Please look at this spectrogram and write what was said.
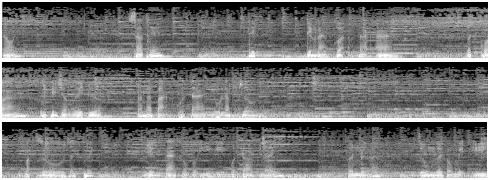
Nói Sao thế? Thích tiểu lam của ta à? Bất quá, không thể cho ngươi được. Đó là bạn của ta nhiều lắm rồi. Mặc dù rất thích, Nhưng ta không có ý nghĩ muốn đọt lấy. Hơn nữa, Dù ngươi có nguyện ý,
